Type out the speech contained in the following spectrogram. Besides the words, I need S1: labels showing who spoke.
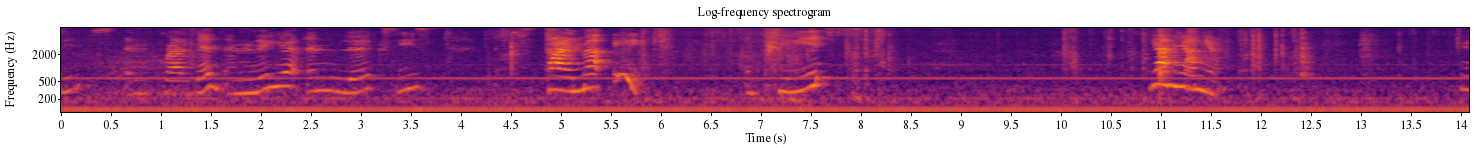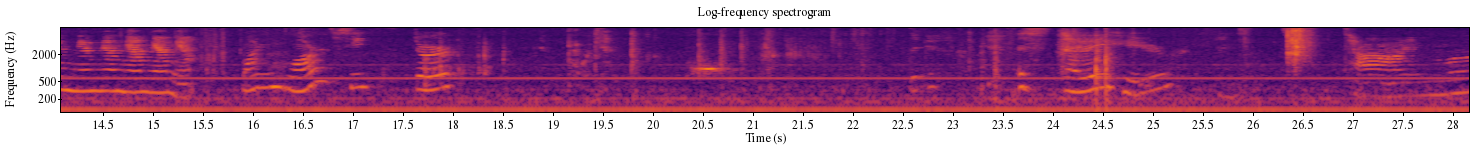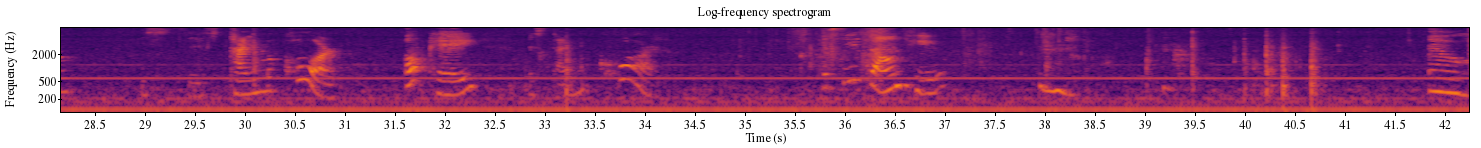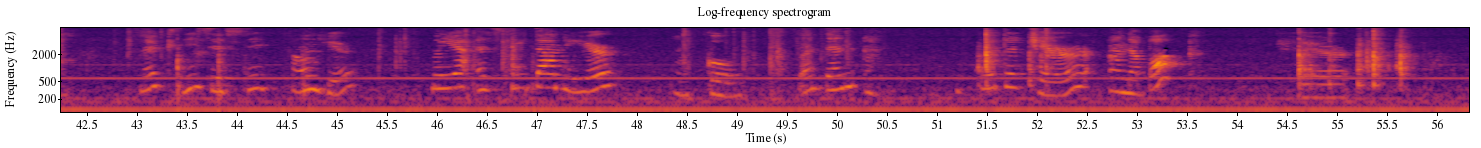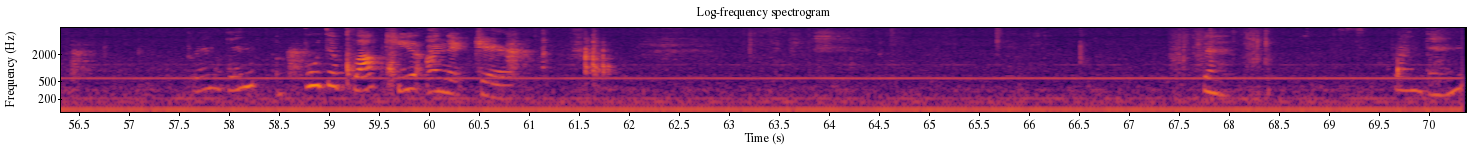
S1: Lexi's and Brandon and Leah and Lexi's time at eight. And please. Yum yum yum. Yum yum yum yum yum yum. One more sister. Stay here. Time. It's time core. Okay, it's time core. Let's sit down here. Oh, Lexi says sit down here. Maria is sit down here and go. And then uh, put the chair on the box. Chair. And then put the box here on the chair. Then, and then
